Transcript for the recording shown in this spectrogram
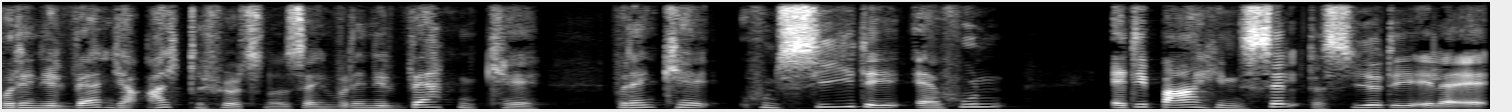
Hvordan i alverden, jeg har aldrig hørt sådan noget, sagde han, hvordan i alverden kan, hvordan kan hun sige det? Er, hun, er det bare hende selv, der siger det, eller, er,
